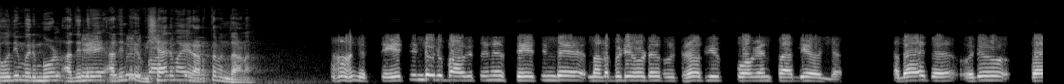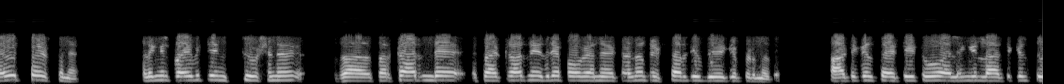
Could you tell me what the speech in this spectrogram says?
ചോദ്യം വരുമ്പോൾ അതിലെ അതിന്റെ വിശാലമായ ഒരു അർത്ഥം എന്താണ്? സ്റ്റേറ്റിന്റെ ഒരു ഭാഗത്തിന് സ്റ്റേറ്റിന്റെ നടപടിയോട് റിട്ട് ഹർജി പോകാൻ സാധ്യമല്ല അതായത് ഒരു പ്രൈവറ്റ് പേഴ്സണ് അല്ലെങ്കിൽ പ്രൈവറ്റ് ഇൻസ്റ്റിറ്റ്യൂഷന് സർക്കാരിന്റെ സർക്കാരിനെതിരെ പോകാനായിട്ടാണ് ഹർജി ഉപയോഗിക്കപ്പെടുന്നത്. ആർട്ടിക്കിൾ തേർട്ടി ടു അല്ലെങ്കിൽ ആർട്ടിക്കിൾ ടു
